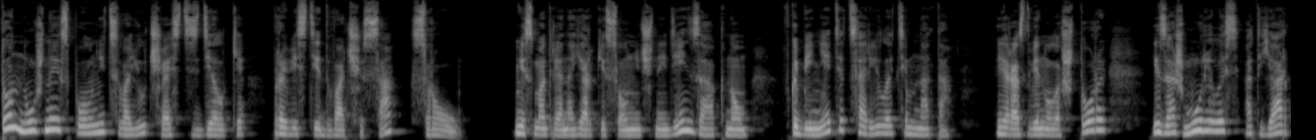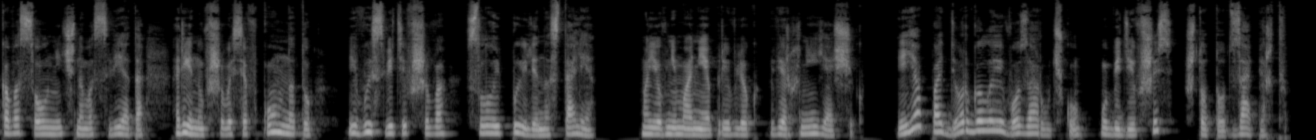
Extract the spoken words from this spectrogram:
то нужно исполнить свою часть сделки, провести два часа с Роу. Несмотря на яркий солнечный день за окном, в кабинете царила темнота. Я раздвинула шторы и зажмурилась от яркого солнечного света, ринувшегося в комнату и высветившего слой пыли на столе. Мое внимание привлек верхний ящик, и я подергала его за ручку, убедившись, что тот заперт.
